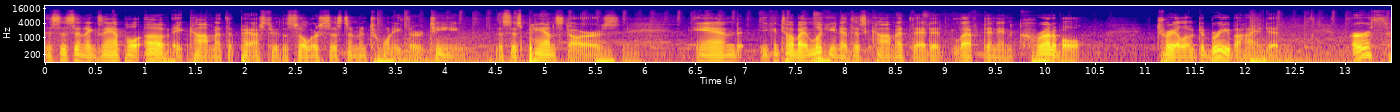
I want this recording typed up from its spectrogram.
This is an example of a comet that passed through the solar system in 2013. This is Pan-STARRS. And you can tell by looking at this comet that it left an incredible trail of debris behind it. Earth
